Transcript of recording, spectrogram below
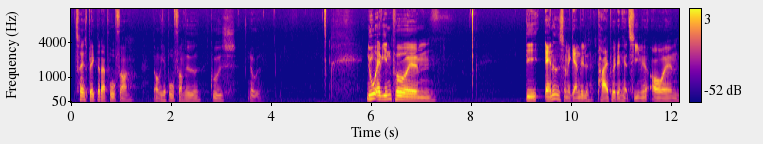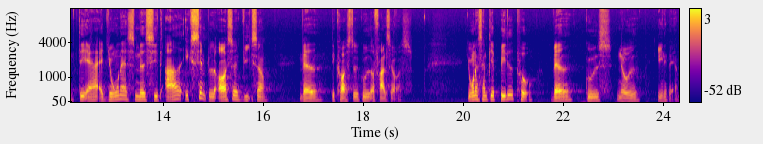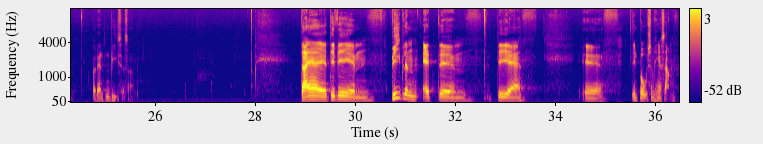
Tre aspekter, der er brug for, når vi har brug for at møde Guds nåde. Nu er vi inde på øhm, det andet, som jeg gerne vil pege på i den her time, og øhm, det er, at Jonas med sit eget eksempel også viser, hvad det kostede Gud at frelse os. Jonas han bliver billedet på, hvad Guds nåde indebærer. Hvordan den viser sig. Der er øh, det ved øhm, Bibelen, at øhm, det er, øh, det er en bog, som hænger sammen.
